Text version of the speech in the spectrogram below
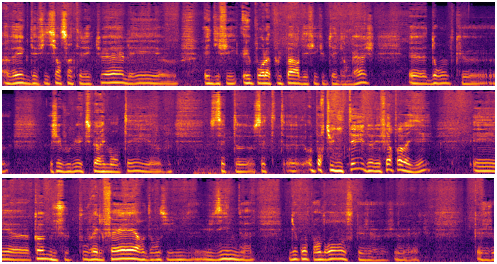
avec déficience intellectuelle et, euh, pour la plupart difficultés de langage. Euh, donc j'ai voulu expérimenter cette opportunité de les faire travailler. Et comme je pouvais le faire dans une usine du groupe Andros que je, que je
